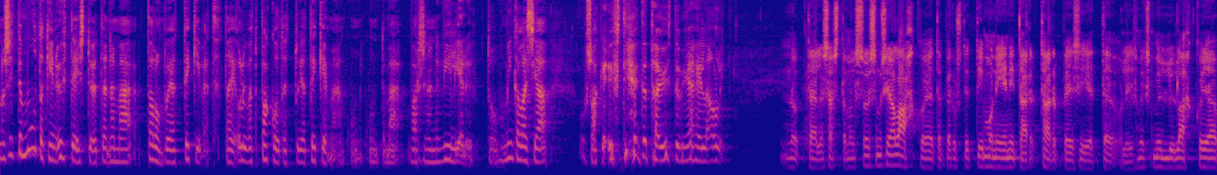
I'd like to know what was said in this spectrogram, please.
No sitten muutakin yhteistyötä nämä talonpojat tekivät tai olivat pakotettuja tekemään kuin, kuin tämä varsinainen viljely. Minkälaisia osakeyhtiöitä tai yhtymiä heillä oli? No täällä Sastamalassa oli sellaisia lahkoja, joita perustettiin moniin tar- tarpeisiin, että oli esimerkiksi myllylahkoja,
